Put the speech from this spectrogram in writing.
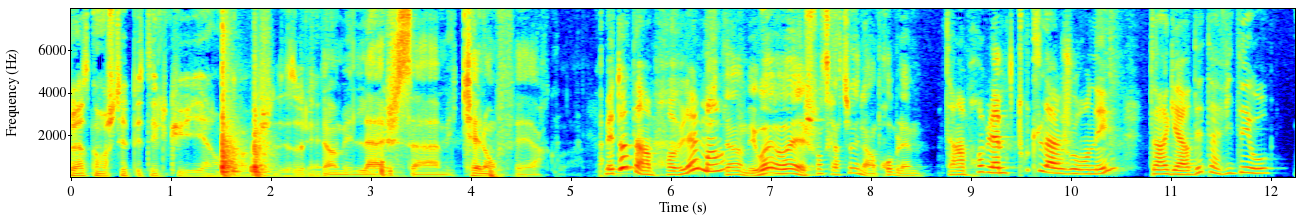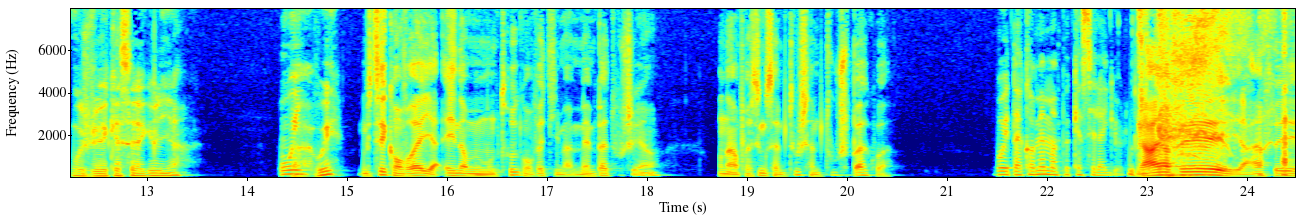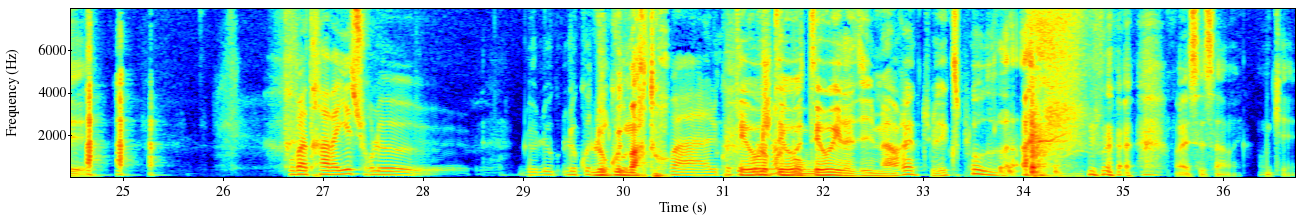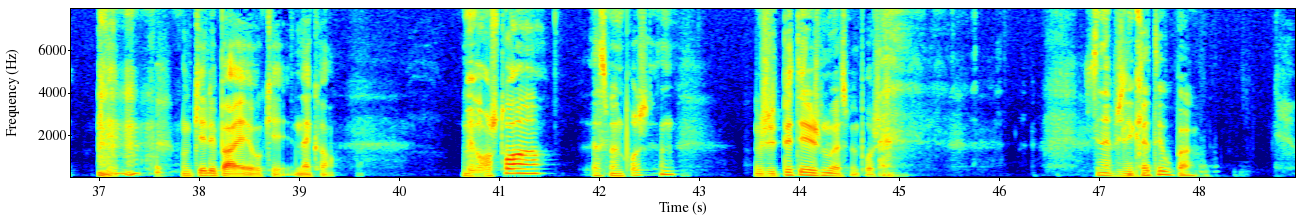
Je regarde comment je t'ai pété le cul hier encore. Je suis désolé. Putain, mais lâche ça, mais quel enfer, quoi. Mais toi, t'as un problème, hein Putain, mais ouais, ouais, je pense qu'Arthur, il a un problème. T'as un problème. Toute la journée, t'as regardé ta vidéo. Où je lui ai cassé la gueule hier? Oui. Bah oui. Mais tu sais qu'en vrai, il y a énormément de trucs, en fait, il m'a même pas touché. Hein. On a l'impression que ça me touche, ça me touche pas, quoi. Bon, et t'as quand même un peu cassé la gueule. Il a rien fait, il a rien fait. On va travailler sur le, le, le- le côté. Le coup de marteau. Voilà, le côté Théo, hein. Théo, Théo, il a dit Mais arrête, tu l'exploses. là. Ouais, c'est ça, ouais. Ok. Ok, les pareils, ok, d'accord. Mais venge-toi, hein, la semaine prochaine. Je vais te péter les genoux la semaine prochaine. Synapse, je l'ai éclaté ou pas?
